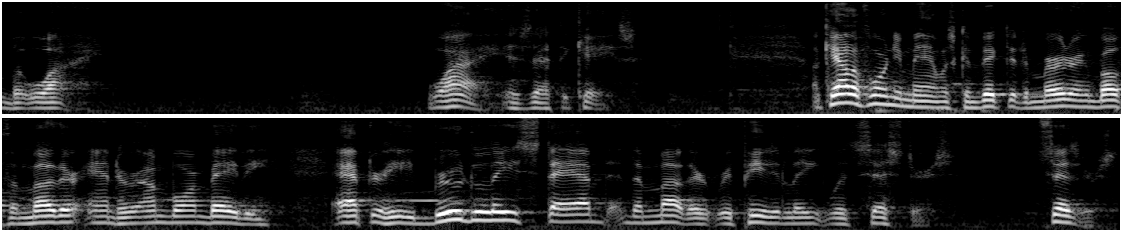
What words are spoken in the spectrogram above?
But why? Why is that the case? A California man was convicted of murdering both a mother and her unborn baby after he brutally stabbed the mother repeatedly with sisters, scissors.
